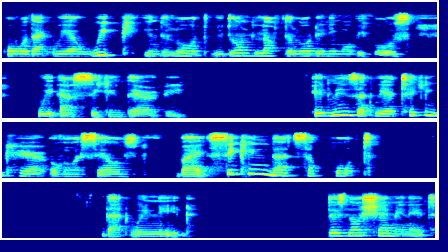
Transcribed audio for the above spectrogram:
or that we are weak in the Lord. We don't love the Lord anymore because we are seeking therapy. It means that we are taking care of ourselves by seeking that support that we need. There's no shame in it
